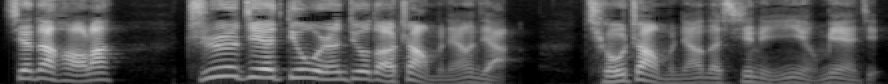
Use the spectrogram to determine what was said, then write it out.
现在好了，直接丢人丢到丈母娘家，求丈母娘的心理阴影面积。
